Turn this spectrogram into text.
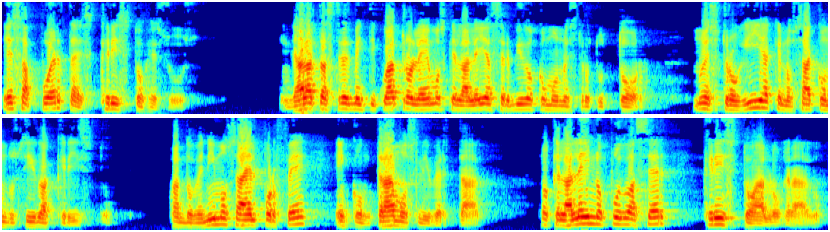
esa puerta es Cristo Jesús. En Gálatas 3:24 leemos que la ley ha servido como nuestro tutor, nuestro guía que nos ha conducido a Cristo. Cuando venimos a Él por fe, encontramos libertad. Lo que la ley no pudo hacer, Cristo ha logrado.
